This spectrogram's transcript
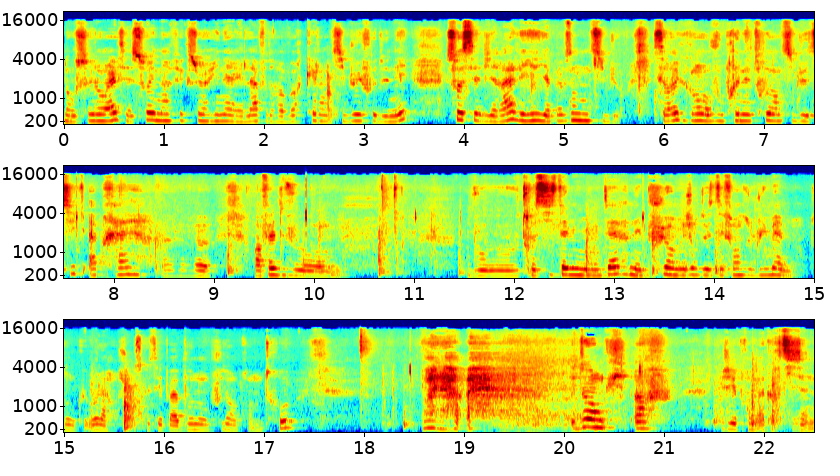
Donc selon elle, c'est soit une infection urinaire et là, il faudra voir quel antibio il faut donner, soit c'est viral et il n'y a pas besoin d'antibio. C'est vrai que quand vous prenez trop d'antibiotiques, après, euh, en fait, vos, votre système immunitaire n'est plus en mesure de se défendre lui-même. Donc voilà, je pense que c'est pas bon non plus d'en prendre trop. Voilà. Donc, oh, je vais prendre ma cortisone.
